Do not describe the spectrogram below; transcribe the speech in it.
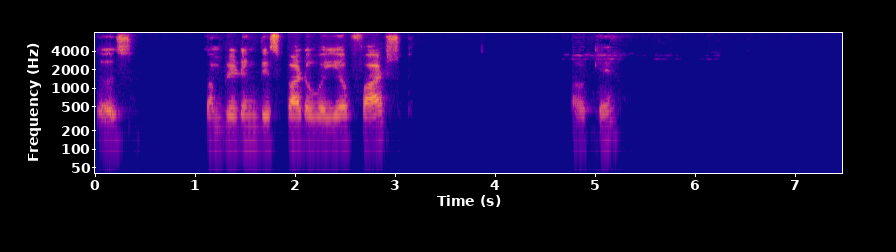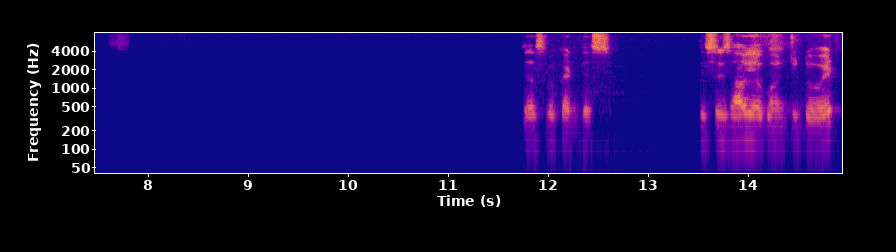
So completing this part over here fast. Okay. Just look at this. This is how you're going to do it.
